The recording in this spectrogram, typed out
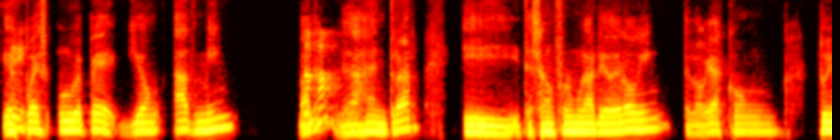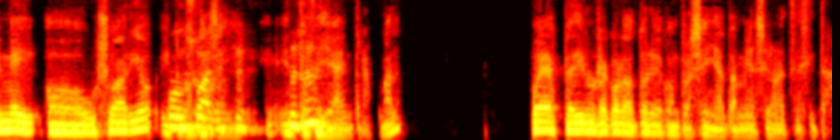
y Sí. después vp-admin, ¿vale? Le das a entrar y te sale un formulario de login, te logueas con tu email o usuario y O usuario. Y entonces ya entras, ¿vale? Puedes pedir un recordatorio de contraseña también si lo necesitas.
